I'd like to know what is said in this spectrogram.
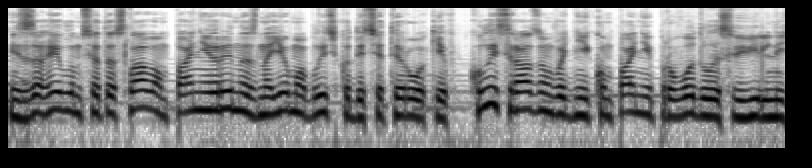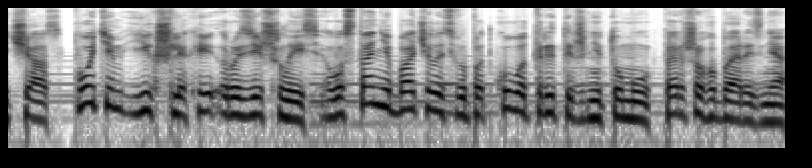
Із загиблим Святославом пані Ірина знайома близько 10 років. Колись разом в одній компанії проводили свій вільний час. Потім їх шляхи розійшлись. Востаннє бачились випадково три тижні тому, 1 березня.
